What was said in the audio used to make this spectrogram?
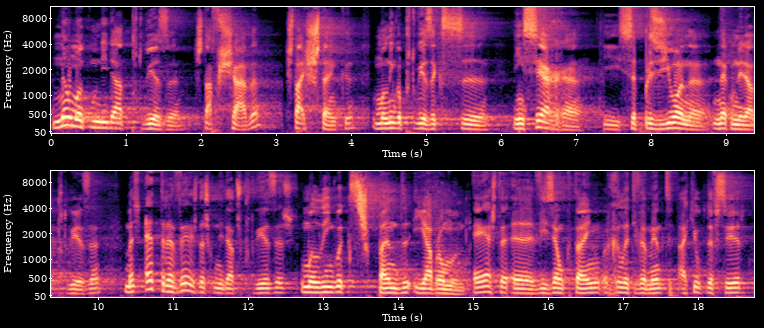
não uma comunidade portuguesa que está fechada, que está estanque, uma língua portuguesa que se encerra e se aprisiona na comunidade portuguesa, mas através das comunidades portuguesas, uma língua que se expande e abre ao mundo. É esta a visão que tenho relativamente àquilo que deve ser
